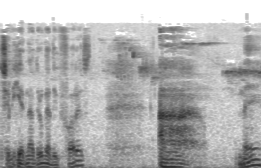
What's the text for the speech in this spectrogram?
czyli jedna, druga Deep Forest, a my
